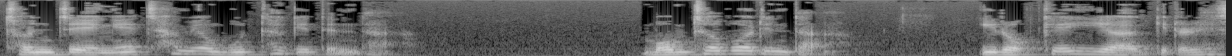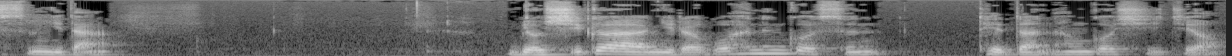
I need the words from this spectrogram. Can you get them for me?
전쟁에 참여 못하게 된다. 멈춰버린다. 이렇게 이야기를 했습니다. 몇 시간이라고 하는 것은 대단한 것이죠.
